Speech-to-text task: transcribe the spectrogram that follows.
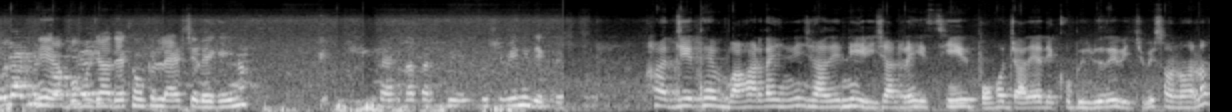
ਹਨੇਰਾ ਬਹੁਤ ਜ਼ਿਆਦਾ ਹੈ ਕਿਉਂਕਿ ਲਾਈਟ ਚਲੇ ਗਈ ਨਾ। ਲਾਈਟ ਦਾ ਕਰਕੇ ਕੁਝ ਵੀ ਨਹੀਂ ਦੇਖ ਰਹੇ। ਹਾਂਜੀ, ਇੱਥੇ ਬਾਹਰ ਦਾ ਇੰਨੀ ਜ਼ਿਆਦਾ ਹਨੇਰੀ ਚੱਲ ਰਹੀ ਸੀ, ਬਹੁਤ ਜ਼ਿਆਦਾ ਦੇਖੋ, ਵੀਡੀਓ ਦੇ ਵਿੱਚ ਵੀ ਸਾਨੂੰ ਹਨਾ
